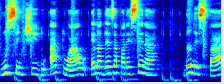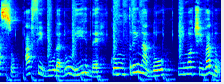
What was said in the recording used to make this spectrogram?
no sentido atual, ela desaparecerá, dando espaço à figura do líder como treinador e motivador.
